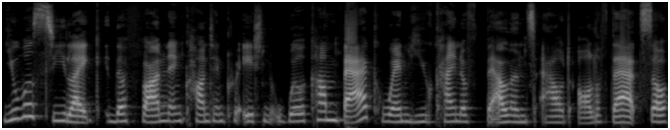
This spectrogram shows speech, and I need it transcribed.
you will see like the fun and content creation will come back when you kind of balance out all of that. So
